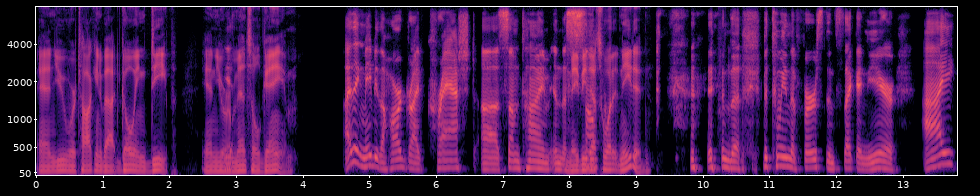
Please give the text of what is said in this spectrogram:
And you were talking about going deep in your yeah. mental game. I think maybe the hard drive crashed uh, sometime in the maybe summer. that's what it needed. in the between the first and second year, I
